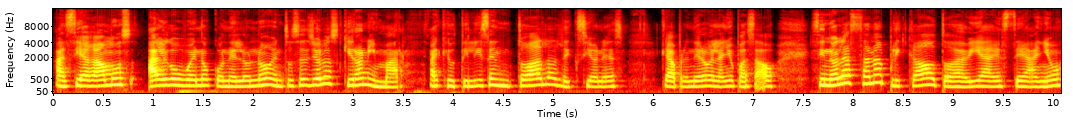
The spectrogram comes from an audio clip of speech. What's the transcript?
así hagamos algo bueno con él o no. Entonces yo los quiero animar a que utilicen todas las lecciones que aprendieron el año pasado. Si no las han aplicado todavía este año,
